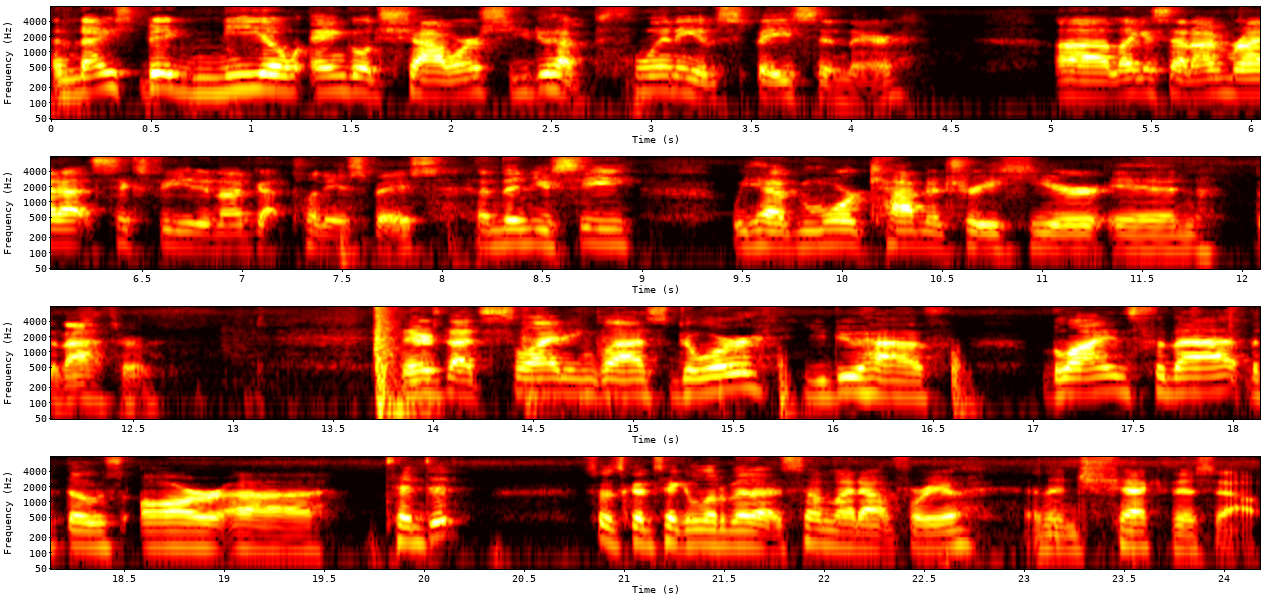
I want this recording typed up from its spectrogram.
A nice big neo angled shower, so you do have plenty of space in there. Uh, like I said, I'm right at six feet and I've got plenty of space. And then you see we have more cabinetry here in the bathroom. There's that sliding glass door. You do have blinds for that, but those are uh, tinted. So it's gonna take a little bit of that sunlight out for you. And then check this out.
